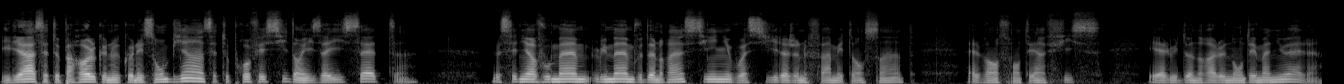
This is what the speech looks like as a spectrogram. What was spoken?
Il y a cette parole que nous connaissons bien, cette prophétie dans Isaïe 7. Le Seigneur vous-même, lui-même vous donnera un signe. Voici, la jeune femme est enceinte. Elle va enfanter un fils, et elle lui donnera le nom d'Emmanuel.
